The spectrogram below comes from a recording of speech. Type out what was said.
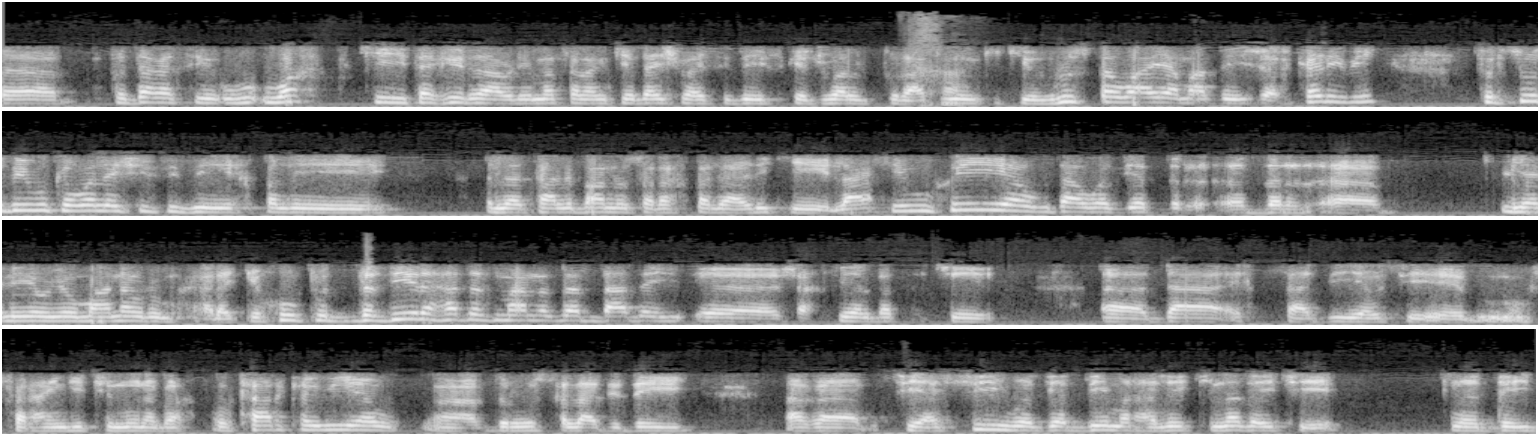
په دغه سي وخت کې تغییر راوړي مثلا کې د شوي سي د سکیډول پر راتلونکي کې ورسته وایي ما د ژر کړی وي ترڅو دی وکول شي چې د خپل له طالبانو سره خپل اړیکې لا شي وخی او دا وضعیت در یعنی یو یو مانو روم خره کې خو په د دې راه د زما نظر دا د شخصي البته چې دا اقتصادي او فرهنګي ټیمونه به خپل کار کوي او د روسه لا د دې هغه سیاسي وضعیت د مرحله کې نه دی چې د دې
